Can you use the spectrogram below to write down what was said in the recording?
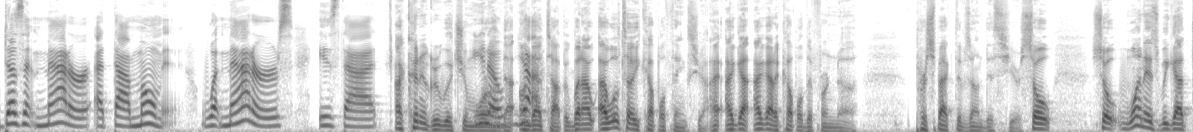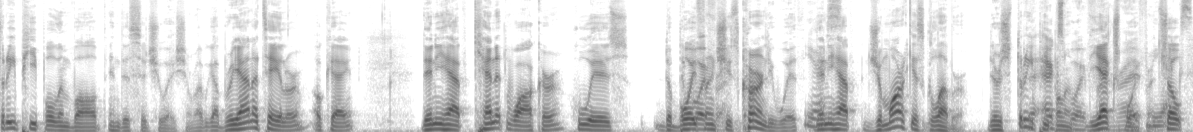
doesn't matter at that moment. What matters is that I couldn't agree with you more know, on, that, yeah. on that topic, but I, I will tell you a couple things here. I, I got I got a couple different uh, perspectives on this here. So so one is we got three people involved in this situation, right? We got Breonna Taylor, okay. Then you have Kenneth Walker, who is the boyfriend, boyfriend. she's currently with. Then you have Jamarcus Glover. There's three The people, ex-boyfriend, the ex-boyfriend. The so ex.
